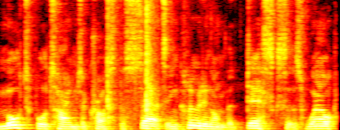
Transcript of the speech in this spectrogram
multiple times across the set, including on the discs as well.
